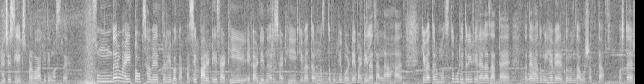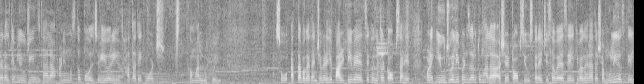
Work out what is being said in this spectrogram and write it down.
ह्याचे स्लीव्स पण बघा किती मस्त आहे. सुंदर व्हाईट टॉप्स हवे आहेत तर हे बघा. असे पार्टीसाठी एका डिनरसाठी किंवा तर मस्त कुठे बर्थडे पार्टीला चालला आहात किंवा तर मस्त कुठेतरी फिरायला जात आहे तर तेव्हा तुम्ही हे वेअर करून जाऊ शकता. मस्त ह्याच्याखालती ब्ल्यू जीन्स घाला आणि मस्त पोलचे इयरिंग्स हातात एक वॉच कमाल लुक होईल. सो आत्ता बघा त्यांच्याकडे हे पार्टी वेअरचे खरं तर टॉप्स आहेत. पण युजली पण जर तुम्हाला असे टॉप्स यूज करायची सवय असेल किंवा घरात अशा मुली असतील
